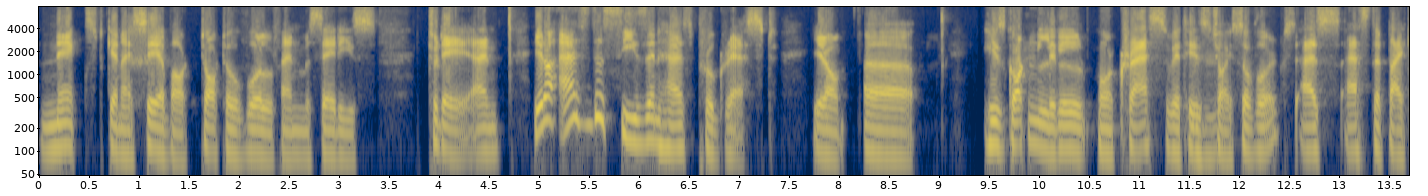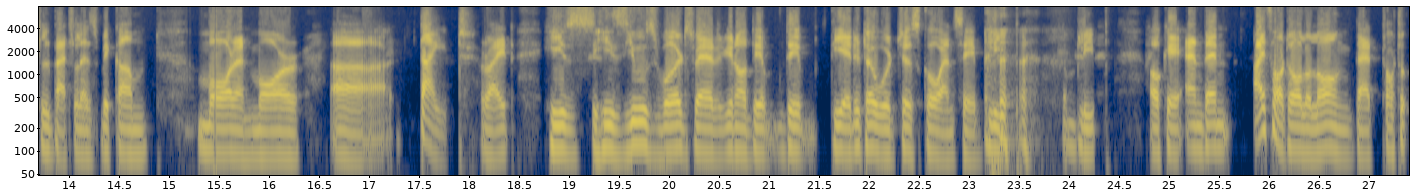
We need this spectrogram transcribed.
next can I say about Toto Wolff and Mercedes today? And, you know, as the season has progressed, you know, uh, he's gotten a little more crass with his mm-hmm. choice of words as as the title battle has become more and more uh, tight right he's he's used words where you know the the the editor would just go and say bleep bleep okay and then i thought all along that Toto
